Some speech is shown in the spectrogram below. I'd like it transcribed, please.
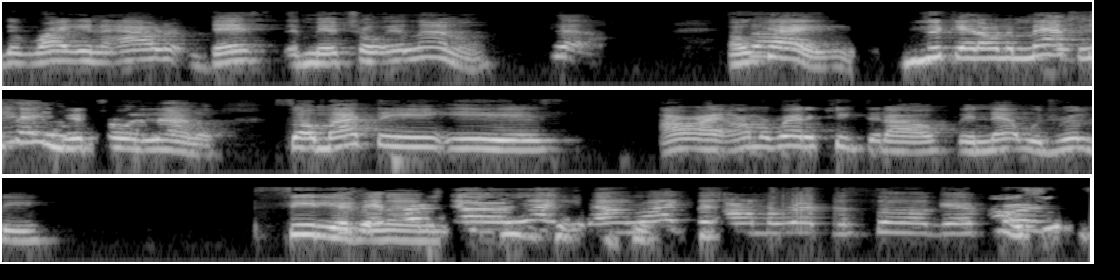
the right and the outer, that's the Metro Atlanta. Yeah. Okay. you look at on the map and say Metro Atlanta. So my thing is, all right, Omeretta kicked it off, and that was really city of At Atlanta. first, y'all like, y'all like the Omeretta song at Oh, first. she,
